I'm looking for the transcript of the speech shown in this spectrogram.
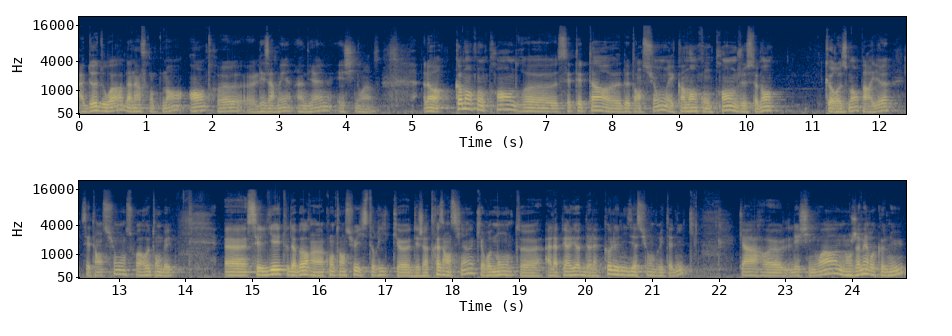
à deux doigts d'un affrontement entre euh, les armées indiennes et chinoises. Alors comment comprendre euh, cet état de tension et comment comprendre justement qu'heureusement par ailleurs ces tensions soient retombées? Euh, c'est lié tout d'abord à un contentieux historique euh, déjà très ancien qui remonte euh, à la période de la colonisation britannique, car les Chinois n'ont jamais reconnu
